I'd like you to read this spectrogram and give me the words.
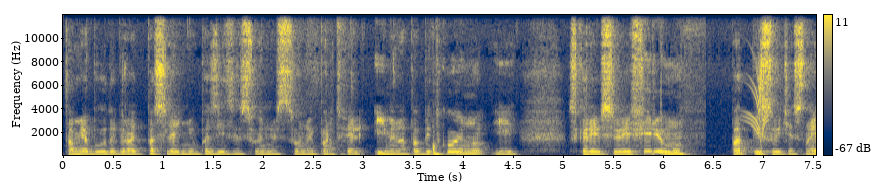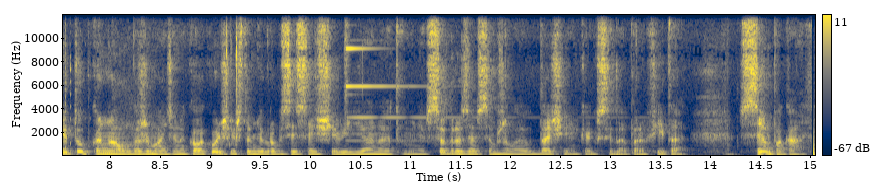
там я буду добирать последнюю позицию в свой инвестиционный портфель именно по биткоину и, скорее всего, эфириуму. Подписывайтесь на YouTube канал, нажимайте на колокольчик, чтобы не пропустить следующее видео. А на этом у меня все, друзья. Всем желаю удачи, как всегда, профита. Всем пока!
